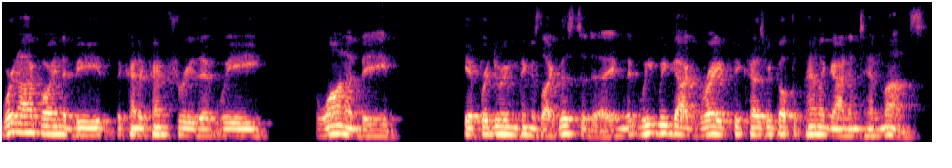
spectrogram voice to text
we're not going to be the kind of country that we want to be if we're doing things like this today. We, we got great because we built the Pentagon in 10 months.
